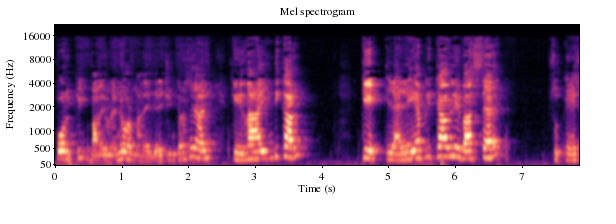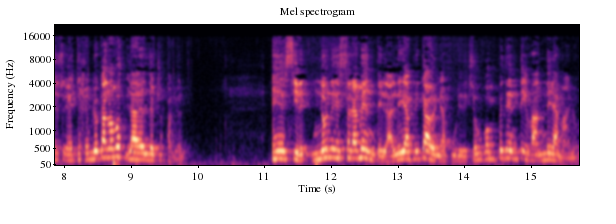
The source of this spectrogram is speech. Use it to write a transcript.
Porque va a haber una norma del derecho internacional que va a indicar que la ley aplicable va a ser, en este ejemplo que hablamos, la del derecho español. Es decir, no necesariamente la ley aplicable y la jurisdicción competente van de la mano.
